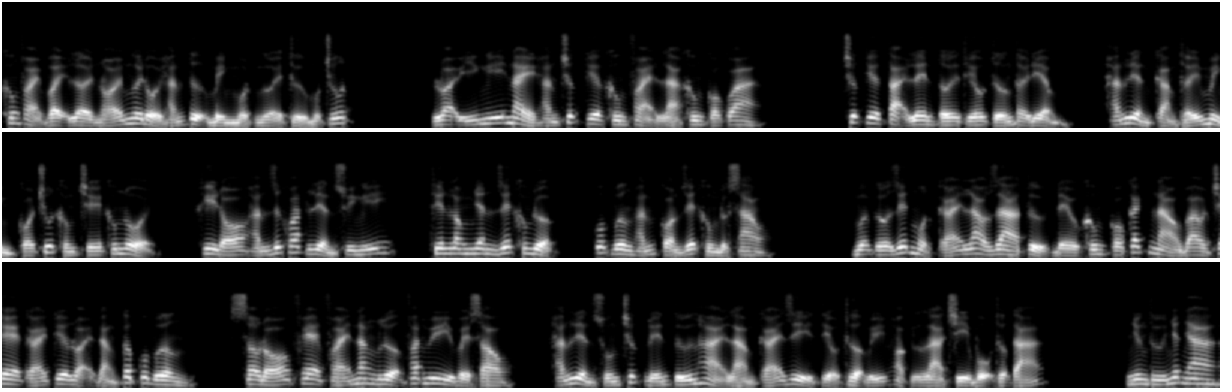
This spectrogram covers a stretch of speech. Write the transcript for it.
Không phải vậy lời nói ngươi đổi hắn tự mình một người thử một chút. Loại ý nghĩ này hắn trước kia không phải là không có qua trước kia tại lên tới thiếu tướng thời điểm, hắn liền cảm thấy mình có chút khống chế không nổi, khi đó hắn dứt khoát liền suy nghĩ, thiên long nhân giết không được, quốc vương hắn còn giết không được sao? Mượn cớ giết một cái lao ra tử đều không có cách nào bao che cái kia loại đẳng cấp quốc vương, sau đó phe phái năng lượng phát huy về sau, hắn liền xuống chức đến tứ hải làm cái gì tiểu thượng úy hoặc là tri bộ thượng tá. Nhưng thứ nhất nha,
